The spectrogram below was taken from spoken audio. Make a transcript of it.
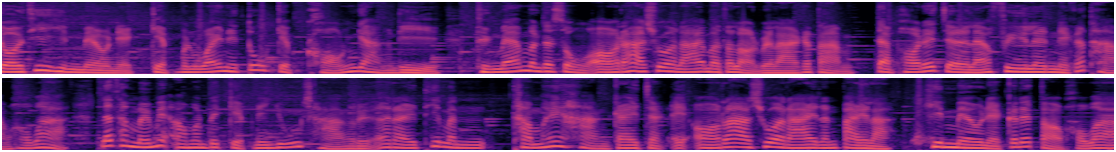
โดยที่ฮิมเมลเนี่ยเก็บมันไว้ในตู้เก็บของอย่างดี ถึงแม้มันจะส่งออร่าชั่วร้ายมาตลอดเวลาก็ตาม แต่พอได้เจอแล้วฟรีเลนเนี่ยก็ถามเขาว่า แล้วทำไมไม่เอามันไปเก็บในยุ้งฉางหรืออะไรที่มันทำให้ห่างไกลจากไอออร่าชั่วร้ายนั้นไปล่ะฮิมเมลเนี่ยก็ได้ตอบเขาว่า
